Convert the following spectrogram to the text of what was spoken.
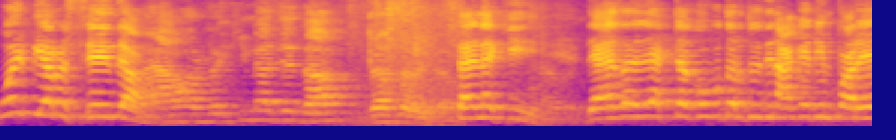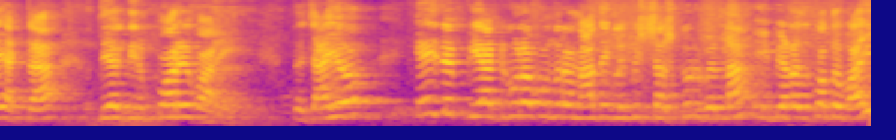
ওই পেয়ারের সেই দাম। ভাই, আমার ভাই কিনা যে দাম ব্যবসা ওই দাম তাই নাকি? দেখা যায় যে একটা কবুতর দুই দিন আগে ডিম পারে একটা দু একদিন পরে পারে তো যাই হোক এই যে পিয়াটগুলো বন্ধুরা না দেখলে বিশ্বাস করবেন না এই পিয়াটা কত ভাই?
